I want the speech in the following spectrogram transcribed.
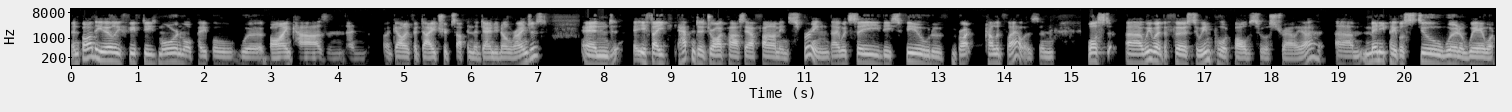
and by the early 50s, more and more people were buying cars and and going for day trips up in the Dandenong Ranges. And if they happened to drive past our farm in spring, they would see this field of bright coloured flowers. And whilst uh, we weren't the first to import bulbs to Australia, um, many people still weren't aware what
